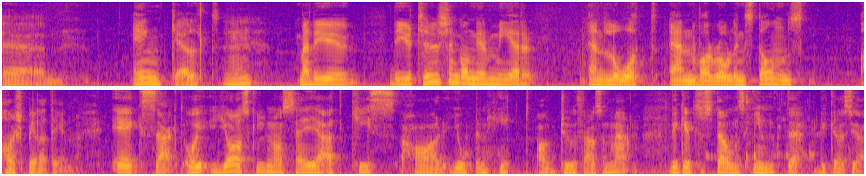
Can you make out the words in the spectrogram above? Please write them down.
eh, enkelt. Mm. Men det är ju, det är ju tusen gånger mer en låt än vad Rolling Stones har spelat in. Exakt, och jag skulle nog säga att Kiss har gjort en hit av 2000 Man. Vilket Stones inte lyckades göra.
